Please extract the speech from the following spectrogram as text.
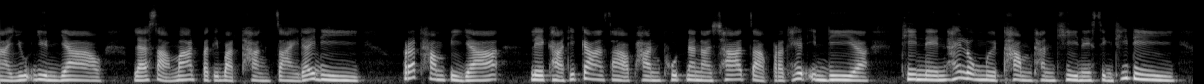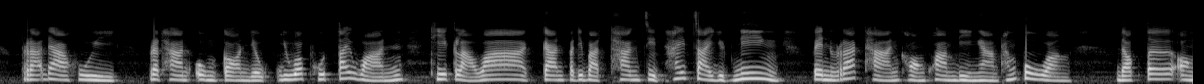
อายุยืนยาว และสามารถปฏิบัติทางใจได้ดี พระธรรมปิยะ เลขาธิการสหพันธ์พุทธนานาชาติจากประเทศอินเดีย ที่เน้นให้ลงมือทำทันทีในสิ่งที่ดี พระดาฮุย ประธานองค์กรยุวพุทธไต้หวัน ที่กล่าวว่าการปฏิบัติทางจิตให้ใจหยุดนิ่ง เป็นรากฐานของความดีงามทั้งปวง ดรออง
